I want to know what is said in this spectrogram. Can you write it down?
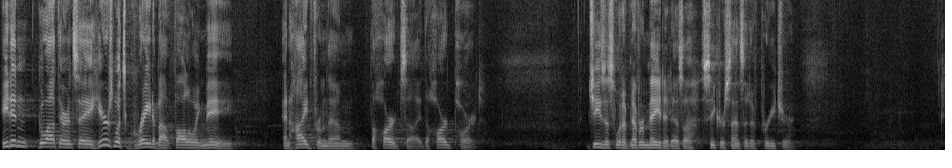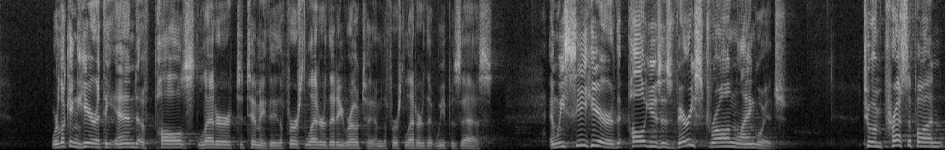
He didn't go out there and say, here's what's great about following me, and hide from them the hard side, the hard part. Jesus would have never made it as a seeker sensitive preacher. We're looking here at the end of Paul's letter to Timothy, the first letter that he wrote to him, the first letter that we possess. And we see here that Paul uses very strong language to impress upon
